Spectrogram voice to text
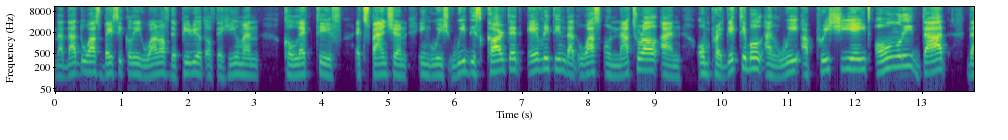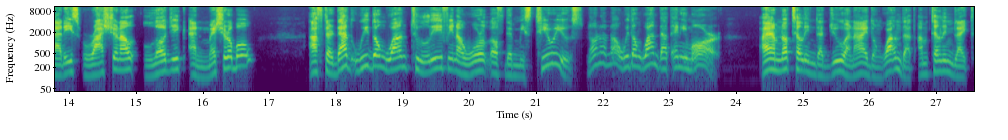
that that was basically one of the period of the human collective expansion in which we discarded everything that was unnatural and unpredictable and we appreciate only that that is rational logic and measurable. After that we don't want to live in a world of the mysterious. No no no we don't want that anymore. I am not telling that you and i don't want that. I'm telling like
